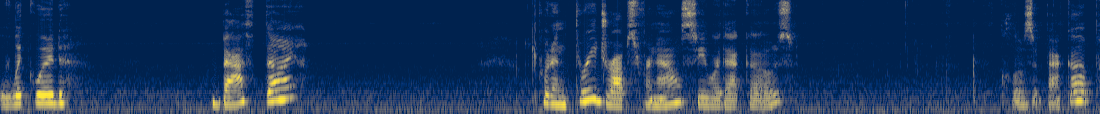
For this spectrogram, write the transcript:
liquid bath dye. put in three drops for now, see where that goes. Close it back up.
